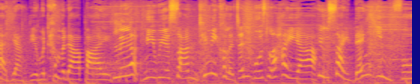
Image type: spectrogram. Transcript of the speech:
ดดอย่างเดียวมันธรรมดาไป เลือกนีเวียซันที่มีคอลลาเจนบูสต์และไฮยา ผิวใสเด้งอิ่มฟู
